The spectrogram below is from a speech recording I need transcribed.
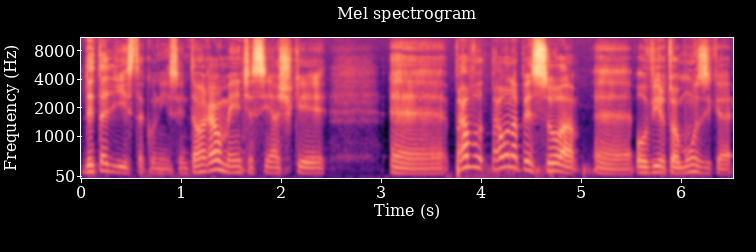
Detalhista com isso. Então, realmente, assim, acho que é, para uma pessoa é, ouvir tua música,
